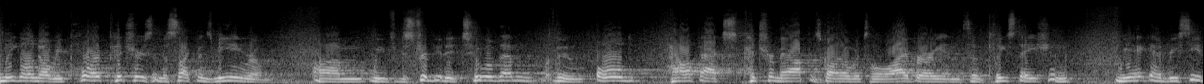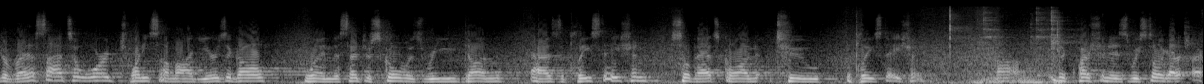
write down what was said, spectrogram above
Legal no report, pictures in the selectmen's meeting room. Um, We've distributed two of them. The old Halifax picture map has gone over to the library and to the police station. We had received a Renaissance Award 20-some odd years ago when the center school was redone as the police station, so that's gone to the police station. Um, The question is, we still got uh,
